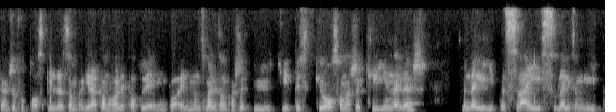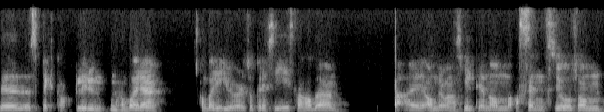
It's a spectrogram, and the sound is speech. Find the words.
kanskje fotballspillere som Greit han har litt tatovering på armen som er litt sånn kanskje utypisk Cross. Han er så clean ellers. Men det er lite sveis og det er liksom lite spektakel rundt den. Han bare, han bare gjør det så presist. Han hadde ja, i andre omgang spilte gjennom Ascensio som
